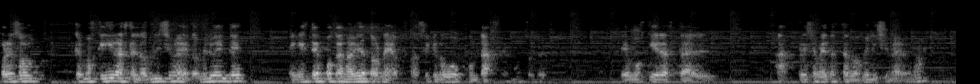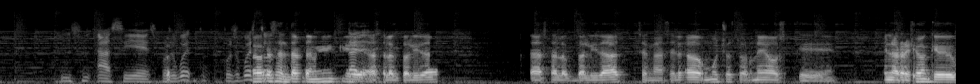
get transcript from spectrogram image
Por eso tenemos que ir hasta el 2019, 2020, en esta época no había torneos, así que no hubo puntaje, ¿no? Entonces, tenemos que ir hasta el precisamente hasta el 2019, ¿no? Así es, por supuesto. Por supuesto. Cabe resaltar también que dale, hasta la actualidad, hasta la actualidad se han cancelado muchos torneos que en la región que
